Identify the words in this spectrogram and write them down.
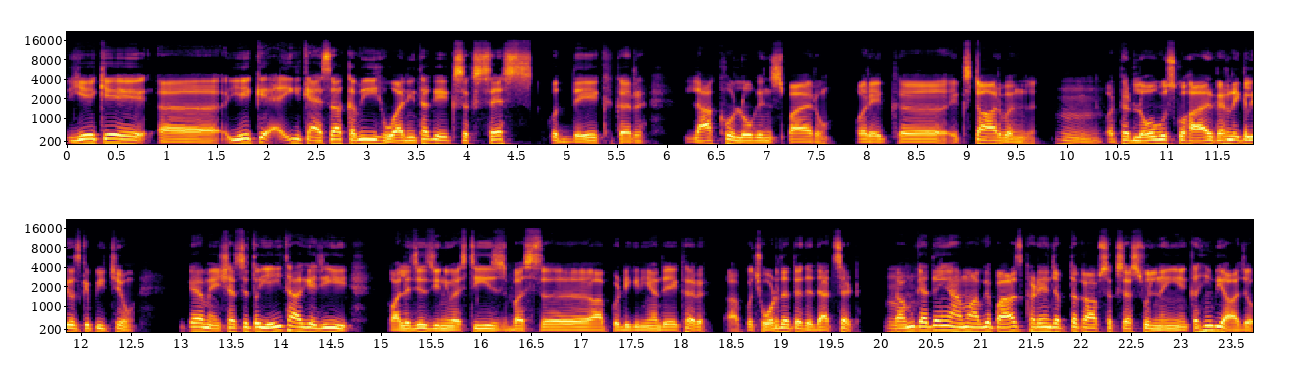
یہ کہ یہ کہ ایک ایسا کبھی ہوا نہیں تھا کہ ایک سکسیس کو دیکھ کر لاکھوں لوگ انسپائر ہوں اور ایک ایک اسٹار بن جائیں اور پھر لوگ اس کو ہائر کرنے کے لیے اس کے پیچھے ہوں کیونکہ ہمیشہ سے تو یہی تھا کہ جی کالجز یونیورسٹیز بس آپ کو ڈگریاں دے کر آپ کو چھوڑ دیتے تھے دیٹ سیٹ تو ہم کہتے ہیں ہم آپ کے پاس کھڑے ہیں جب تک آپ سکسیزفل نہیں ہیں کہیں بھی آ جاؤ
